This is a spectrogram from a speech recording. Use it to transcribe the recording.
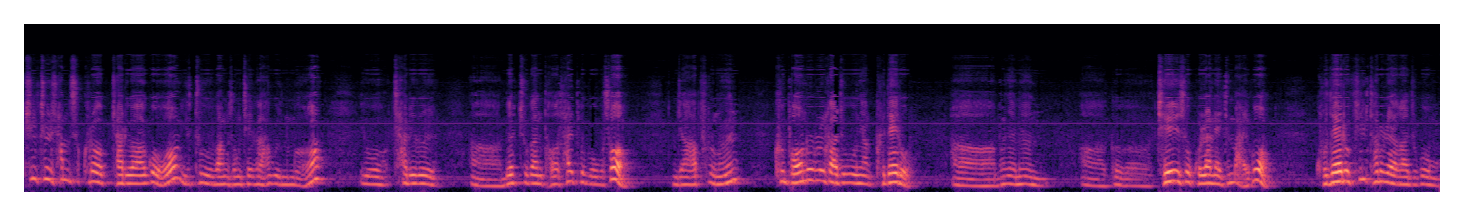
필출 삼수 클럽 자료하고 유튜브 방송 제가 하고 있는 거, 요 자료를 어, 몇 주간 더 살펴보고서 이제 앞으로는 그 번호를 가지고 그냥 그대로 어, 뭐냐면 어, 그 제에서 골라내지 말고 그대로 필터를 해가지고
